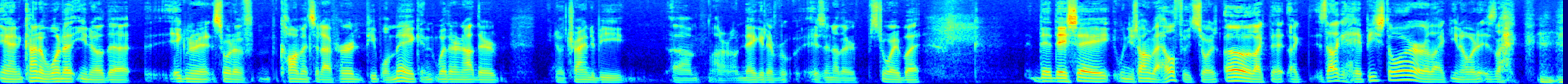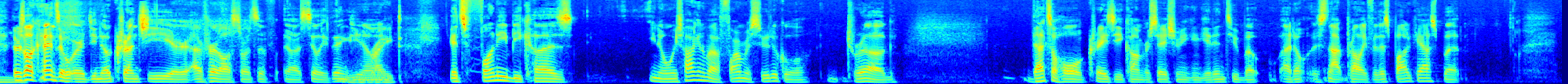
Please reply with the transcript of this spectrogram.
And kind of one of, you know, the ignorant sort of comments that I've heard people make, and whether or not they're, you know, trying to be, um, I don't know, negative is another story. But they, they say when you're talking about health food stores, oh, like that, like is that like a hippie store or like you know what it is like? there's all kinds of words, you know, crunchy or I've heard all sorts of uh, silly things, you know. and Right. It's funny because, you know, when we're talking about a pharmaceutical drug, that's a whole crazy conversation we can get into. But I don't. It's not probably for this podcast, but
